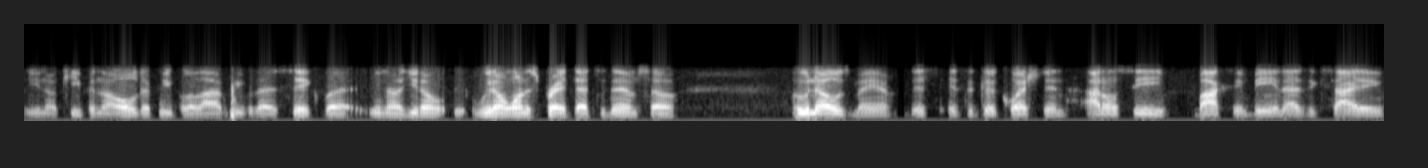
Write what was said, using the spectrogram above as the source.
you know, keeping the older people alive, people that are sick, but you know, you don't we don't want to spread that to them. So who knows, man? This it's a good question. I don't see boxing being as exciting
